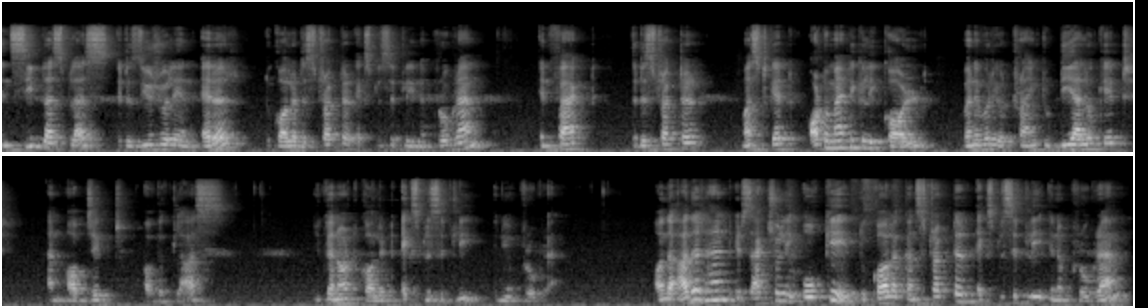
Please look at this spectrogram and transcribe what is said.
in C++, it is usually an error to call a destructor explicitly in a program In fact, the destructor must get automatically called whenever you're trying to deallocate an object of the class. You cannot call it explicitly in your program. On the other hand, it's actually okay to call a constructor explicitly in a program.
